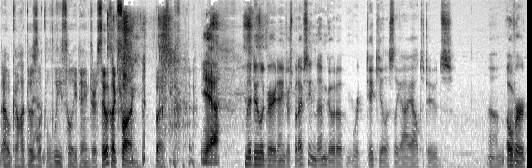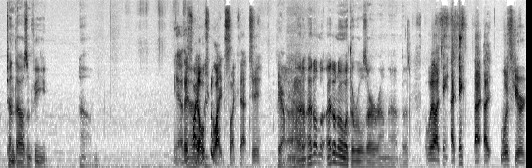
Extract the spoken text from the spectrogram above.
Oh god, those look lethally dangerous. They look like fun, but Yeah. They do look very dangerous, but I've seen them go to ridiculously high altitudes, um, over ten thousand feet. Um, Yeah, they fly I- ultralights like that too. yeah. I, don't, I don't know. I don't know what the rules are around that, but Well, I think I think I, I, with your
